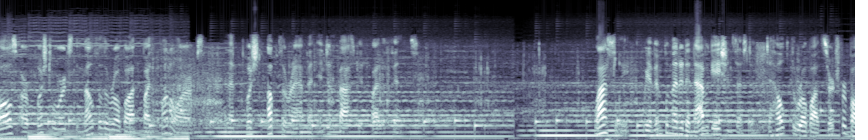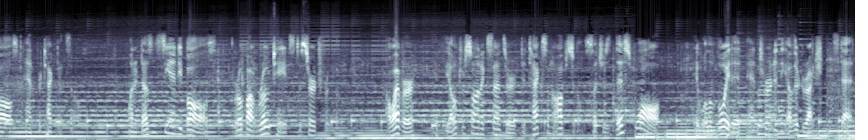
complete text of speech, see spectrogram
Balls are pushed towards the mouth of the robot by the funnel arms and then pushed up the ramp and into the basket by the fins. Lastly, we have implemented a navigation system to help the robot search for balls and protect itself. When it doesn't see any balls, the robot rotates to search for them. However, if the ultrasonic sensor detects an obstacle such as this wall, it will avoid it and turn in the other direction instead.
